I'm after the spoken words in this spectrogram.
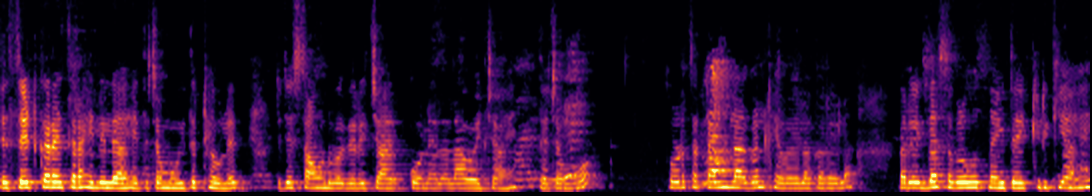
हे सेट करायचं राहिलेलं आहे. त्याच्यामुळे इथं ठेवलेत. त्याचे साऊंड वगैरे चार कोण्याला लावायचे आहे. त्याच्यामुळं थोडासा टाईम लागेल ठेवायला करायला. कारण एकदा सगळं होत नाही तर एक खिडकी आहे.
